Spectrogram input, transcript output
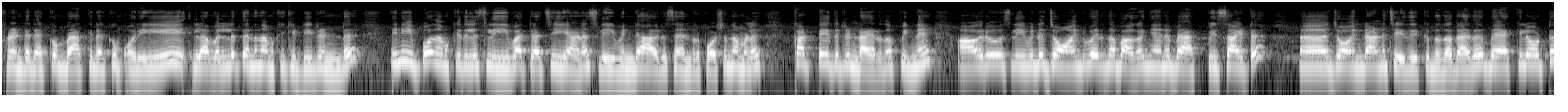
ഫ്രണ്ട് നെക്കും ബാക്ക് നെക്കും ഒരേ ലെവലിൽ തന്നെ നമുക്ക് കിട്ടിയിട്ടുണ്ട്. ഇനിയിപ്പോൾ നമുക്കിതിൽ സ്ലീവ് അറ്റാച്ച് ചെയ്യുകയാണ് സ്ലീവിന്റെ ആ ഒരു സെന്റർ പോർഷൻ നമ്മൾ കട്ട് ചെയ്തിട്ടുണ്ടായിരുന്നു. പിന്നെ ആ ഒരു സ്ലീവിന്റെ ജോയിന്റ് വരുന്ന ഭാഗം ഞാൻ ബാക്ക് പീസായിട്ട് ജോയിന്റാണ് ചെയ്തിരിക്കുന്നത്. അതായത് ബാക്കിലോട്ട്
